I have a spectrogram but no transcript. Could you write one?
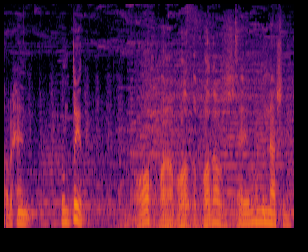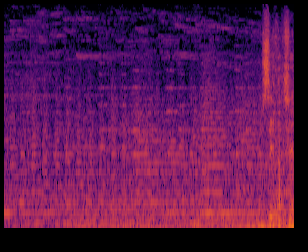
طب الحين بنطير أوه Brothers اي هم الناشرين موسيقى تشجع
